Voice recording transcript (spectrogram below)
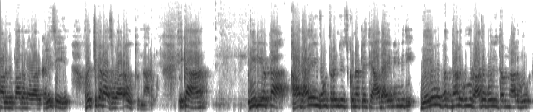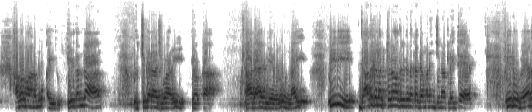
నాలుగు పాదముల వారు కలిసి వృచ్చిక రాశి వారు అవుతున్నారు. ఇక వీరి యొక్క ఆదాయం సంవత్సరం చూసుకున్నట్లయితే ఆదాయం ఎనిమిది వ్యయము పద్నాలుగు రాజభూజితం నాలుగు అవమానము ఐదు. ఈ విధంగా వృచ్చిక రాశి వారి యొక్క ఆదాయ వ్యయములు ఉన్నాయి. వీరి జాతక లక్షణాదులు కనుక గమనించినట్లయితే వీరు వేద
